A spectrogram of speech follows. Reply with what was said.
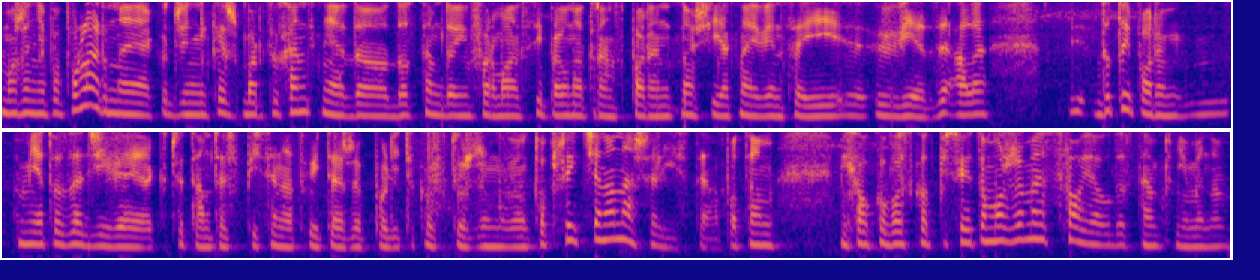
może niepopularne, jako dziennikarz bardzo chętnie do, dostęp do informacji, pełna transparentność i jak najwięcej y, wiedzy, ale do tej pory mnie to zadziwia, jak czytam te wpisy na Twitterze polityków, którzy mówią, to przyjdźcie na nasze listy, a potem Michał Kobosko odpisuje, to możemy swoje udostępnimy. No,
